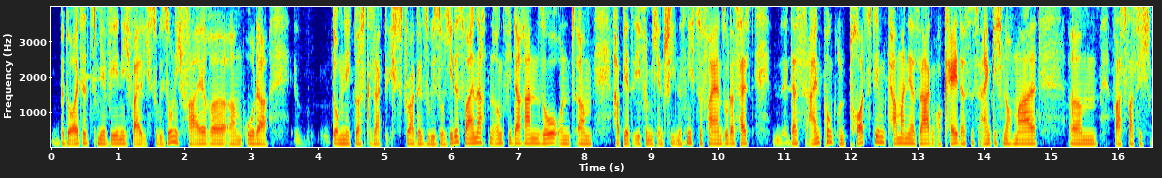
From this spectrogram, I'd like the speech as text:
bedeutet es mir wenig, weil ich sowieso nicht feiere, ähm, oder äh, Dominik, du hast gesagt, ich struggle sowieso jedes Weihnachten irgendwie daran so und ähm, habe jetzt eh für mich entschieden, es nicht zu feiern. So, das heißt, das ist ein Punkt und trotzdem kann man ja sagen, okay, das ist eigentlich nochmal ähm, was, was ich,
